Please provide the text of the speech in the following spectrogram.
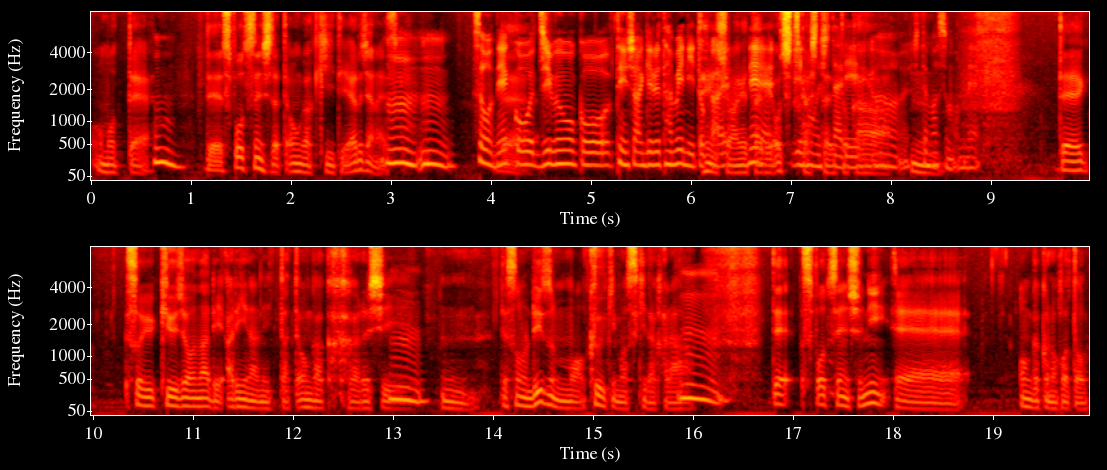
思って、うん。でスポーツ選手だって音楽聴いてやるじゃないでうんすか。うん、そうね。でこう自分をこうテンション上げるためにとか、ね、テンション上げたり落ち着かせたりとか。うん。してますもんね。でそういう球場なりアリーナに行ったって音楽がかかるし、うん。うん。でそのリズムも空気も好きだから、うん。でスポーツ選手に、えー音楽のことを、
